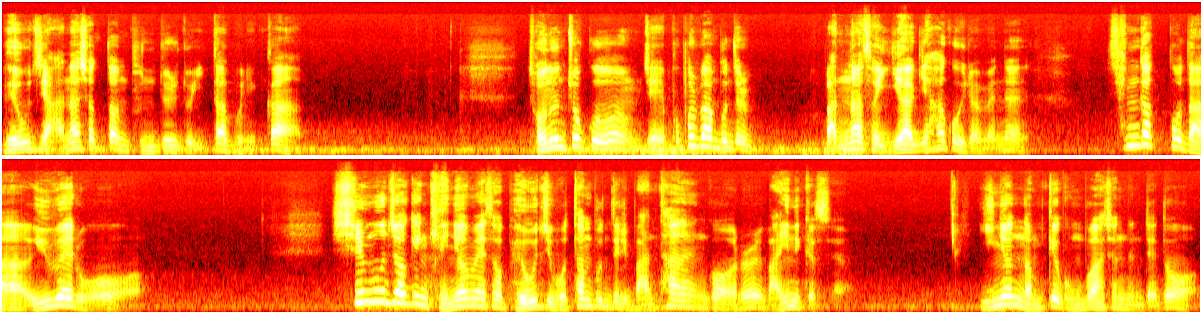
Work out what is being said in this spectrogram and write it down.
배우지 않으셨던 분들도 있다 보니까 저는 조금 이제 포폴반 분들 만나서 이야기하고 이러면은 생각보다 의외로 실무적인 개념에서 배우지 못한 분들이 많다는 거를 많이 느꼈어요. 2년 넘게 공부하셨는데도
